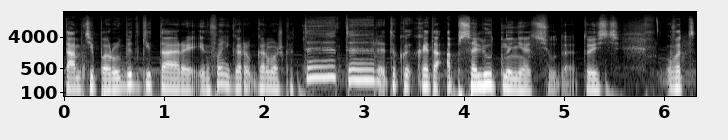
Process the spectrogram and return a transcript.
Там, типа, рубят гитары, и на фоне гар- гармошка. Это какая-то абсолютно не отсюда. То есть, вот,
